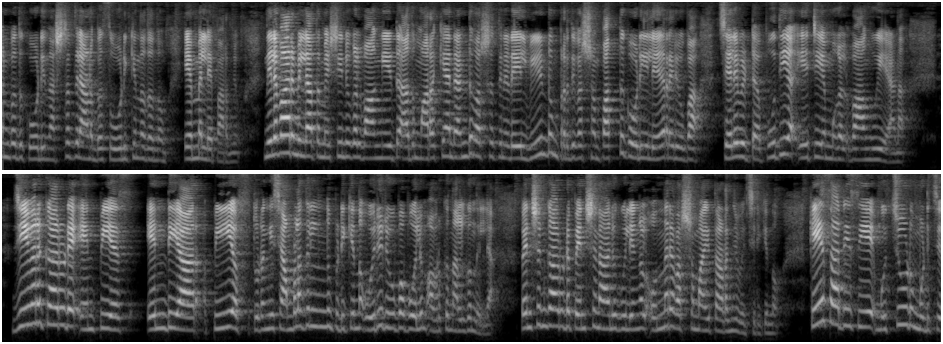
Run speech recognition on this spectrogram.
ഒൻപത് കോടി നഷ്ടത്തിലാണ് ബസ് ഓടിക്കുന്നതെന്നും എം എൽ എ പറഞ്ഞു. നിലവാരമില്ലാത്ത മെഷീനുകൾ വാങ്ങിയിട്ട് അത് മറയ്ക്കാൻ രണ്ട് വർഷത്തിനിടയിൽ വീണ്ടും പ്രതിവർഷം പത്ത് കോടിയിലേറെ രൂപ ചെലവിട്ട് പുതിയ എ ടി എമ്മുകൾ വാങ്ങുകയാണ്. ജീവനക്കാരുടെ N P S N D R P F തുടങ്ങി ശമ്പളത്തിൽ നിന്ന് പിടിക്കുന്ന ഒരു രൂപ പോലും അവർക്ക് നൽകുന്നില്ല. പെൻഷൻകാരുടെ പെൻഷൻ ആനുകൂല്യങ്ങൾ ഒന്നര വർഷമായി തടഞ്ഞു വെച്ചിരിക്കുന്നു. കെ എസ് ആർ ടി സിയെ മുച്ചൂടും മുടിച്ച്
